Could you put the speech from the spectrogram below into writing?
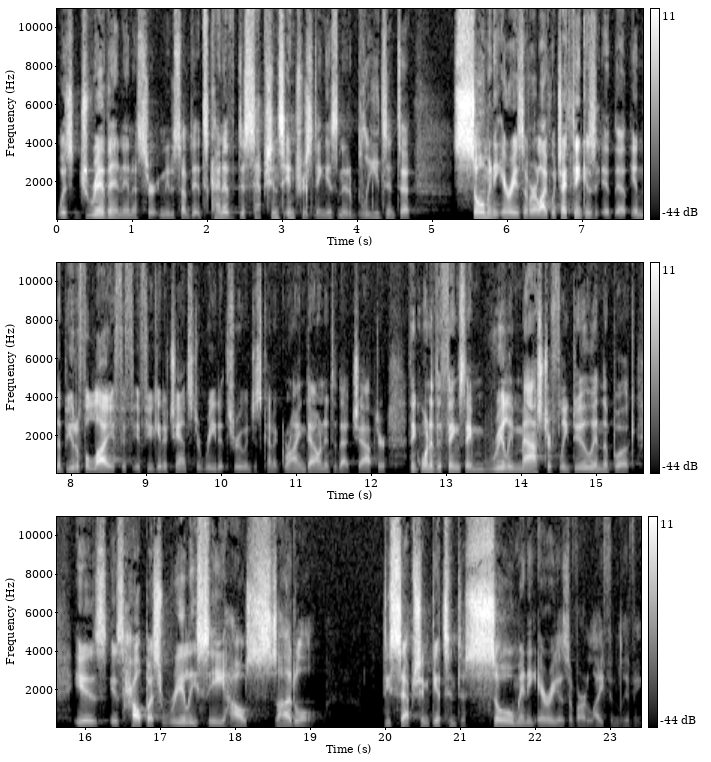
was driven in a certain, it's kind of, deception's interesting, isn't it? It bleeds into so many areas of our life, which I think is in the beautiful life, if, if you get a chance to read it through and just kind of grind down into that chapter. I think one of the things they really masterfully do in the book is, is help us really see how subtle deception gets into so many areas of our life and living.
